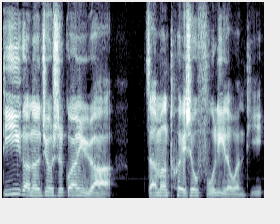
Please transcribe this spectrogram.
第一个呢就是关于啊咱们退休福利的问题，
